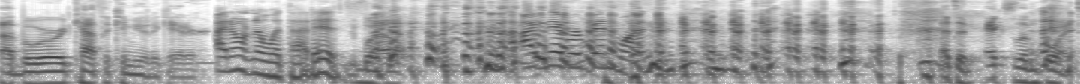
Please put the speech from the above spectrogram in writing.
a bored Catholic communicator. I don't know what that is. Well, I've never been one. that's an excellent point.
